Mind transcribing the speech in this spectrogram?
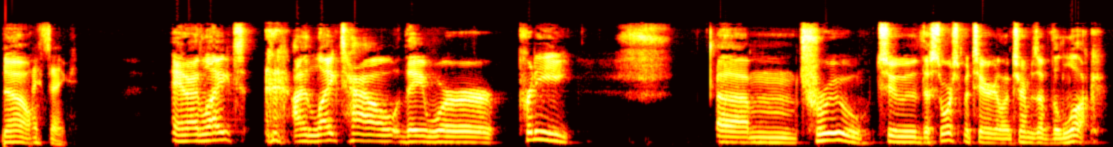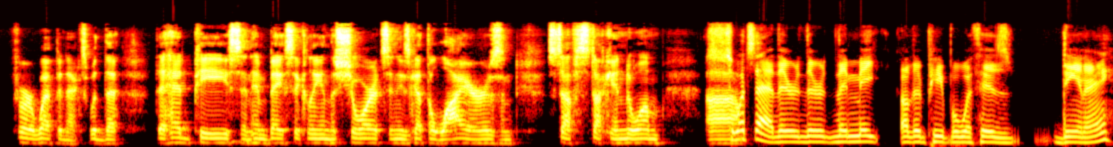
no. I think. And I liked I liked how they were pretty um true to the source material in terms of the look for Weapon X with the the headpiece and him basically in the shorts and he's got the wires and stuff stuck into him. so what's that? They're they they make other people with his DNA.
